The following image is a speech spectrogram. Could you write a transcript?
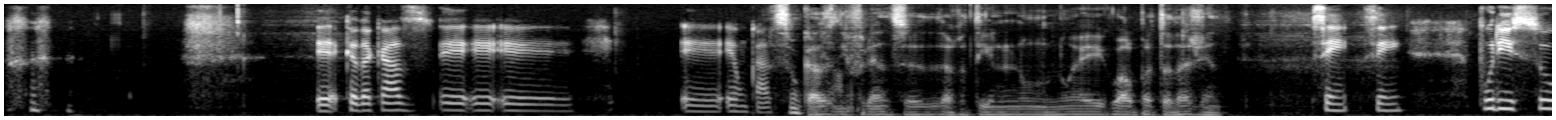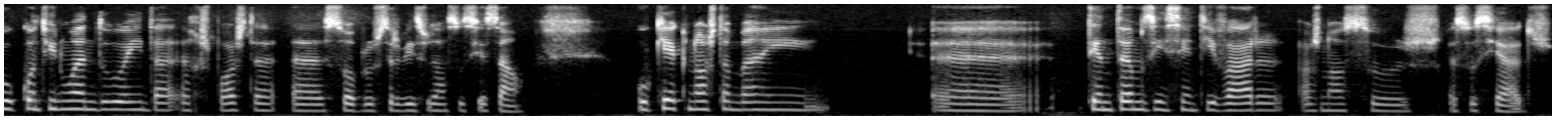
é, cada caso é, é, é, é, é um caso. São casos diferentes, da retina não, não é igual para toda a gente. Sim, sim. Por isso, continuando ainda a resposta uh, sobre os serviços da associação, o que é que nós também uh, tentamos incentivar aos nossos associados?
